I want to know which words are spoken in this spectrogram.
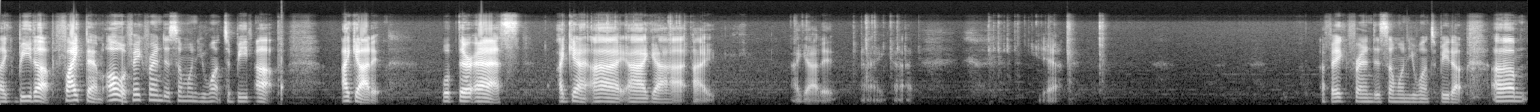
Like beat up, fight them. Oh, a fake friend is someone you want to beat up. I got it. Whoop their ass. I got. I. I got. I. I got it. I got. Yeah. A fake friend is someone you want to beat up. Um,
